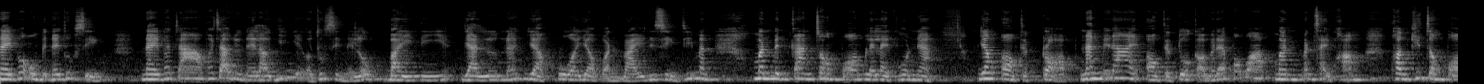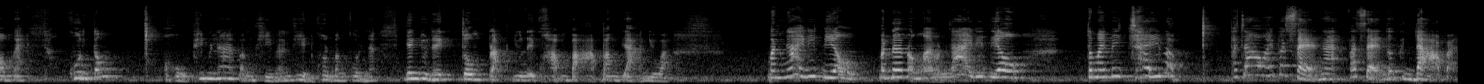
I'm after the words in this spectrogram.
ในพระองค์เป็นได้ทุกสิ่ง ในพระเจ้าพระเจ้าอยู่ในเรายิ่งใหญ่กว่าทุกสิ่งในโลกใบนี้ อย่าลืมนะ อย่ากลัวอย่าหวั่นไหวในสิ่งที่มันมันเป็นการจอมปลอมหลาย ๆ คนเนี่ยยังออกจากกรอบนั้นไม่ได้ออกจากตัวเก่าไม่ได้ เพราะว่ามันมันใส่ความความคิดจอมปลอมไงคุณต้องโอ้โหพี่ไม่น่าบางทีบางทีเห็นคนบางคนนะยังอยู่ในจมปลักอยู่ในความบาปบางอย่างอยู่อะมันง่ายนิดเดียว มันเดินออกมามันง่ายนิดเดียวทำไมไม่ใช้แบบ พระเจ้าให้พระแสงอะพระแสงก็คือดาบอะ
